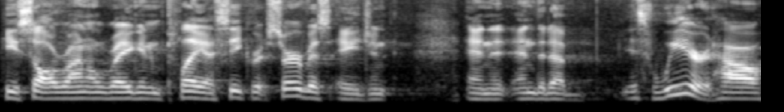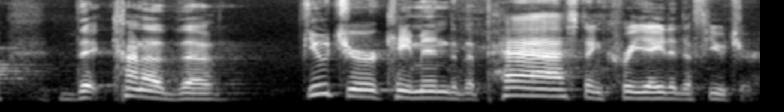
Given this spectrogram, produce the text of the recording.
He saw Ronald Reagan play a Secret Service agent, and it ended up, it's weird how that kind of the future came into the past and created the future.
